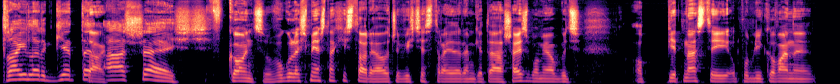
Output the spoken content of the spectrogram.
Trailer GTA Tak. 6. W końcu. W ogóle śmieszna historia oczywiście z trailerem GTA 6, bo miał być o 15 opublikowany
